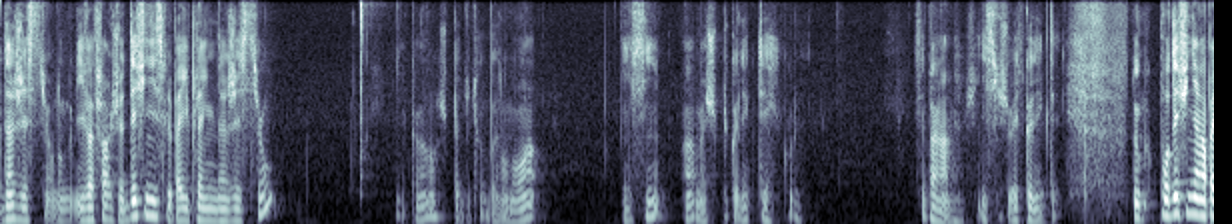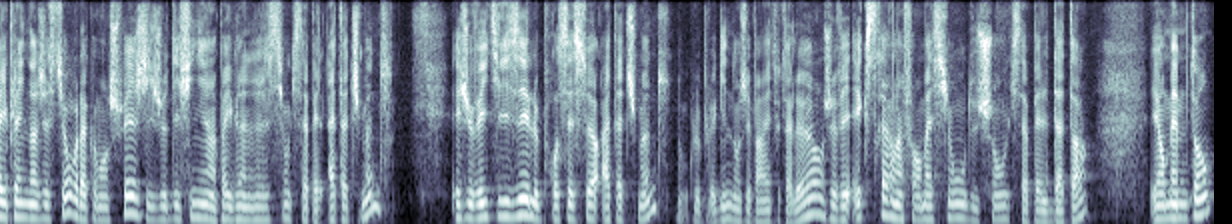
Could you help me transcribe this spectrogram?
d'ingestion. Donc il va falloir que je définisse le pipeline d'ingestion. D'accord, je suis pas du tout au bon endroit. Ici, ah mais je suis plus connecté, cool. C'est pas grave, ici je vais être connecté. Donc pour définir un pipeline d'ingestion, voilà comment je fais. Je, dis, je définis un pipeline d'ingestion qui s'appelle attachment, et je vais utiliser le processeur attachment, donc le plugin dont j'ai parlé tout à l'heure. Je vais extraire l'information du champ qui s'appelle data, et en même temps,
